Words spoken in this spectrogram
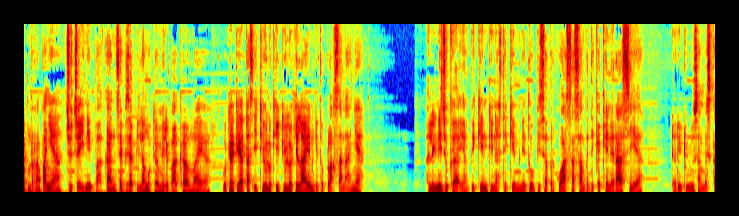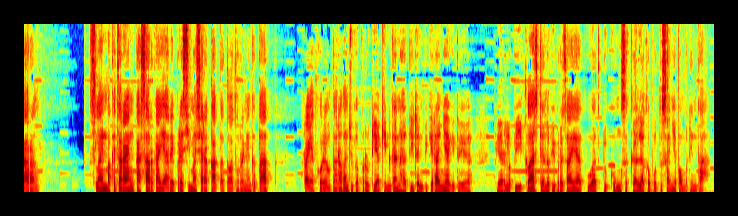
penerapannya, Juche ini bahkan saya bisa bilang udah mirip agama ya. Udah di atas ideologi-ideologi lain gitu pelaksanaannya. Hal ini juga yang bikin dinasti Kim ini tuh bisa berkuasa sampai tiga generasi ya. Dari dulu sampai sekarang. Selain pakai cara yang kasar kayak represi masyarakat atau aturan yang ketat, rakyat Korea Utara kan juga perlu diyakinkan hati dan pikirannya gitu ya. Biar lebih ikhlas dan lebih percaya buat dukung segala keputusannya pemerintah.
